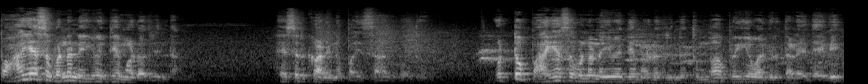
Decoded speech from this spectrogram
ಪಾಯಸವನ್ನು ನೈವೇದ್ಯ ಮಾಡೋದ್ರಿಂದ, ಹೆಸರು ಕಾಳಿನ ಪಾಯಸ ಆಗ್ಬೋದು. ಒಟ್ಟು ಪಾಯಸವನ್ನು ನೈವೇದ್ಯ ಮಾಡೋದ್ರಿಂದ ತುಂಬ ಪ್ರಿಯವಾಗಿರ್ತಾಳೆ ದೇವಿ.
